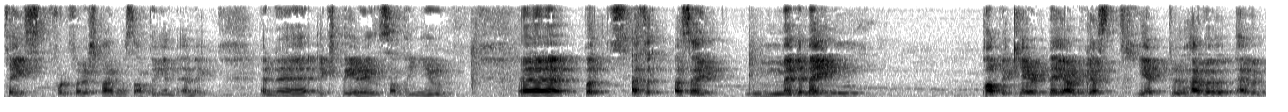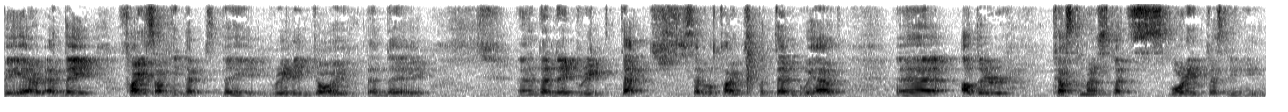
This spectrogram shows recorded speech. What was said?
taste for the first time or something and and, and uh, experience something new. Uh, but as I- mm, the main public here, they are just here to have a have a beer and they find something that they really enjoy. Then they and then they drink that several times. But then we have uh, other customers that's more interesting in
